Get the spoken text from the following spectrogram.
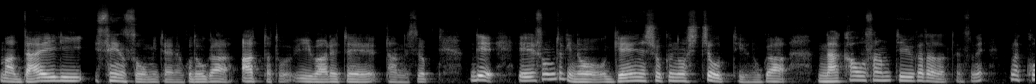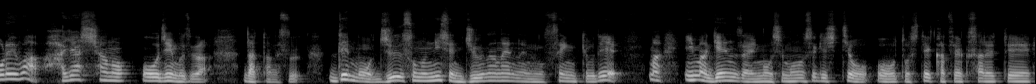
まあ、代理戦争みたいなことがあったと言われてたんですよ。で、えー、その時の現職の市長っていうのが中尾さんっていう方だったんですね。これは林派の人物だだったんです。でもその2017年の選挙で、まあ、今現在も下関市長として活躍されて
